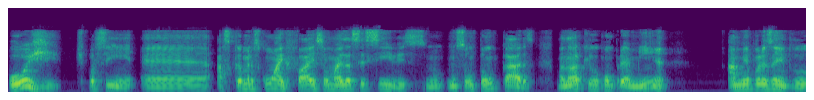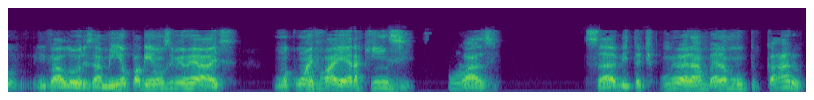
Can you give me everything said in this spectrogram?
Hoje, tipo assim, é, as câmeras com Wi-Fi são mais acessíveis, não, não, são tão caras. Mas na hora que eu comprei a minha, a minha, por exemplo, em valores, a minha eu paguei 11 mil reais. Uma com Wi-Fi era 15, quase. Sabe? Então, tipo, meu, era, era muito caro.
